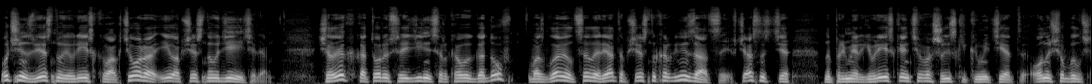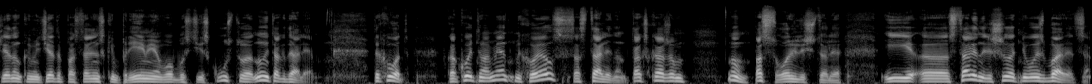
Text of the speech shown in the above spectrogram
очень известного еврейского актера и общественного деятеля. Человека, который в середине 40-х годов возглавил целый ряд общественных организаций, в частности, например, Еврейский антифашистский комитет. Он еще был членом комитета по сталинским премиям в области искусства, ну и так далее. Так вот, какой-то момент Михоэлс со Сталином, так скажем, ну, поссорились, что ли, и э, Сталин решил от него избавиться.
